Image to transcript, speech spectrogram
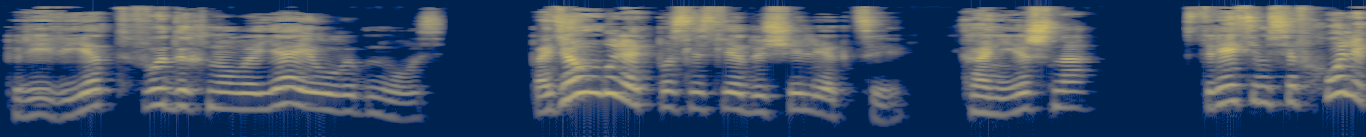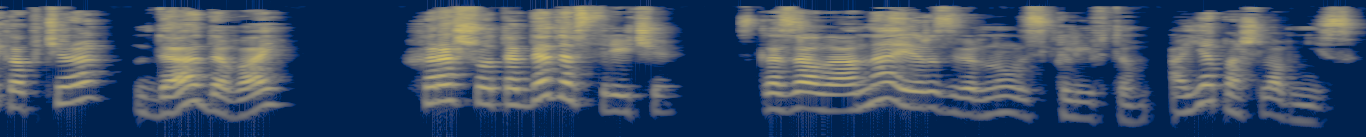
«Привет!» — выдохнула я и улыбнулась. «Пойдем гулять после следующей лекции?» «Конечно!» «Встретимся в холле, как вчера?» «Да, давай!» «Хорошо, тогда до встречи!» — сказала она и развернулась к лифтам, а я пошла вниз.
